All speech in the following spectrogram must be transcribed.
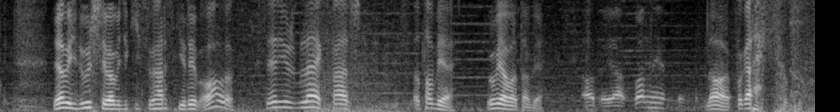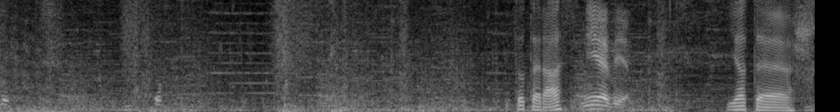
Miał być dłuższy, miał być jakiś sucharski rym. O, Serious Black, patrz. O tobie. Mówią o tobie. O, to ja. Sławny jestem. No, pogadaj sobie. I co teraz? Nie wiem. Ja też.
